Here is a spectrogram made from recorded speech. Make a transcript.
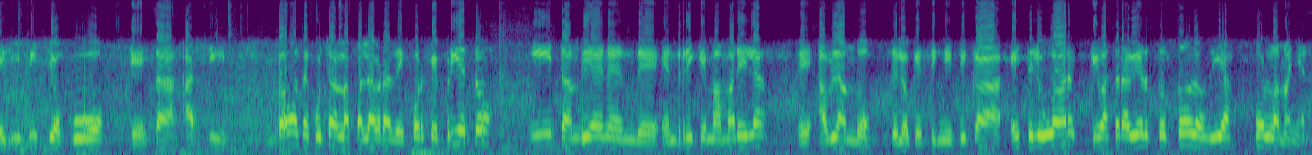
edificio cubo que está allí. Vamos a escuchar la palabra de Jorge Prieto y también de Enrique Mamarela, eh, hablando de lo que significa este lugar que va a estar abierto todos los días por la mañana.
